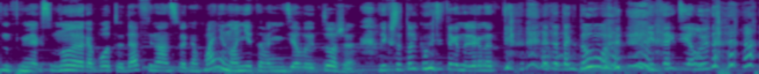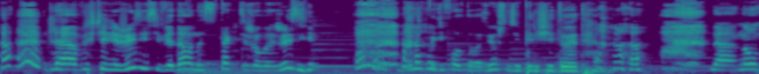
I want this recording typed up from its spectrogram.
например, со мной работают, да, в финансовой компании, но они этого не делают тоже. Мне кажется, только аудиторы, наверное, это так думают и так делают. Для облегчения жизни себе, да, у нас и так тяжелая жизнь. По дефолту возьмешь, что все пересчитывает. Да, ну,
